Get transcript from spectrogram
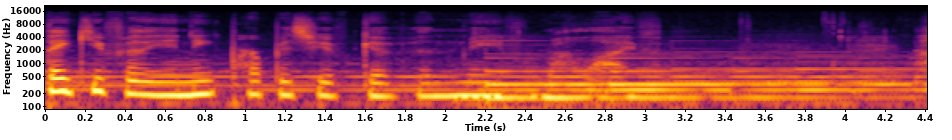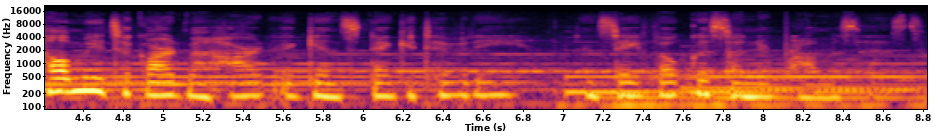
thank you for the unique purpose you've given me for my life. Help me to guard my heart against negativity and stay focused on your promises.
